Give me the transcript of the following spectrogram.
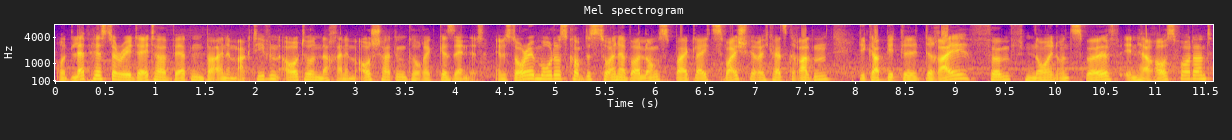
und Lab History Data werden bei einem aktiven Auto nach einem Ausschalten korrekt gesendet. Im Story-Modus kommt es zu einer Balance bei gleich zwei Schwierigkeitsgraden, die Kapitel 3, 5, 9 und 12 in herausfordernd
